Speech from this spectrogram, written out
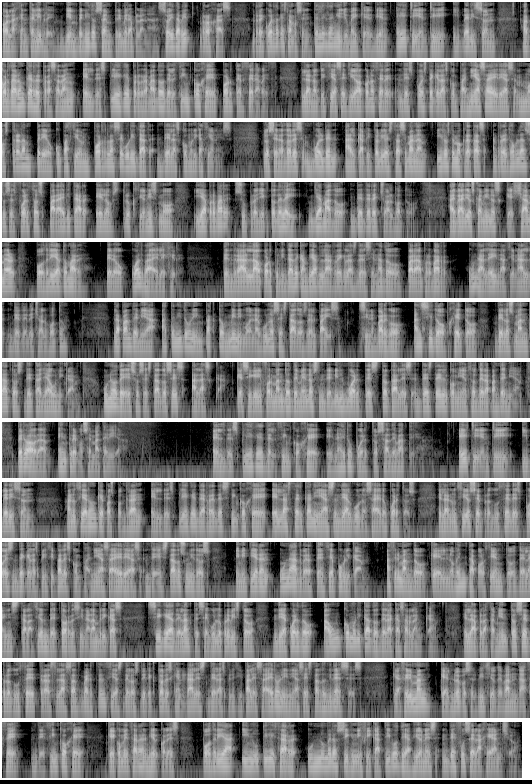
Hola gente libre, bienvenidos a En Primera Plana. Soy David Rojas. Recuerda que estamos en Telegram y YouMaker, bien ATT y Verizon acordaron que retrasarán el despliegue programado del 5G por tercera vez. La noticia se dio a conocer después de que las compañías aéreas mostraran preocupación por la seguridad de las comunicaciones. Los senadores vuelven al Capitolio esta semana y los demócratas redoblan sus esfuerzos para evitar el obstruccionismo y aprobar su proyecto de ley llamado de derecho al voto. Hay varios caminos que Shammer podría tomar, pero ¿cuál va a elegir? Tendrá la oportunidad de cambiar las reglas del Senado para aprobar una ley nacional de derecho al voto? La pandemia ha tenido un impacto mínimo en algunos estados del país. Sin embargo, han sido objeto de los mandatos de talla única. Uno de esos estados es Alaska, que sigue informando de menos de mil muertes totales desde el comienzo de la pandemia. Pero ahora entremos en materia. El despliegue del 5G en aeropuertos a debate. ATT y Verizon anunciaron que pospondrán el despliegue de redes 5G en las cercanías de algunos aeropuertos. El anuncio se produce después de que las principales compañías aéreas de Estados Unidos emitieran una advertencia pública, afirmando que el 90% de la instalación de torres inalámbricas sigue adelante según lo previsto, de acuerdo a un comunicado de la Casa Blanca. El aplazamiento se produce tras las advertencias de los directores generales de las principales aerolíneas estadounidenses, que afirman que el nuevo servicio de banda C de 5G, que comenzará el miércoles, podría inutilizar un número significativo de aviones de fuselaje ancho.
